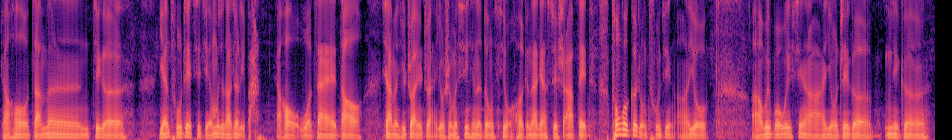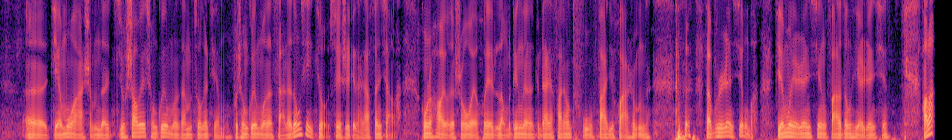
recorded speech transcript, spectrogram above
然后咱们这个沿途这期节目就到这里吧，然后我再到下面去转一转，有什么新鲜的东西我会跟大家随时 update，通过各种途径啊，有啊微博、微信啊，有这个那个。呃，节目啊什么的，就稍微成规模，咱们做个节目；不成规模的散的东西，就随时给大家分享了。公众号有的时候我也会冷不丁的给大家发张图，发句话什么的。咱不是任性吧？节目也任性，发的东西也任性。好了，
